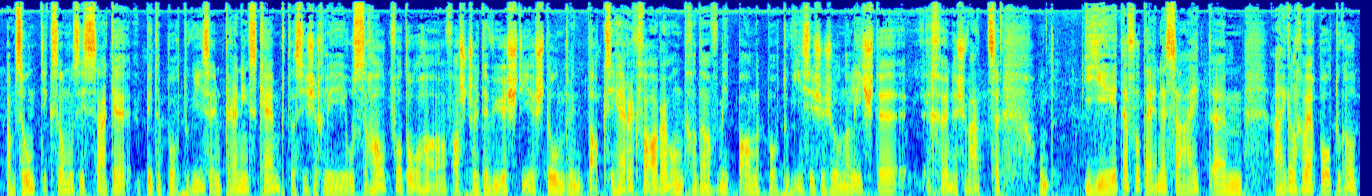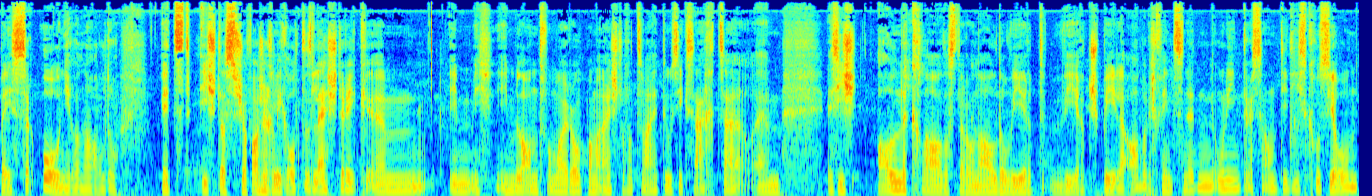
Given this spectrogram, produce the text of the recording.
am Sonntag, so muss ich sagen, bei den Portugiesen im Trainingscamp. Das ist ein bisschen außerhalb von Doha, fast schon in der Wüste, eine Stunde mit dem Taxi hergefahren und habe da mit ein paar portugiesischen Journalisten äh, können schwätzen und jeder von denen sagt, ähm, eigentlich wäre Portugal besser ohne Ronaldo. Jetzt ist das schon fast ein bisschen Gotteslästerung ähm, im, im Land vom Europameister von 2016. Ähm, es ist allen klar, dass der Ronaldo wird, wird spielen. Aber ich finde es nicht eine uninteressante Diskussion.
